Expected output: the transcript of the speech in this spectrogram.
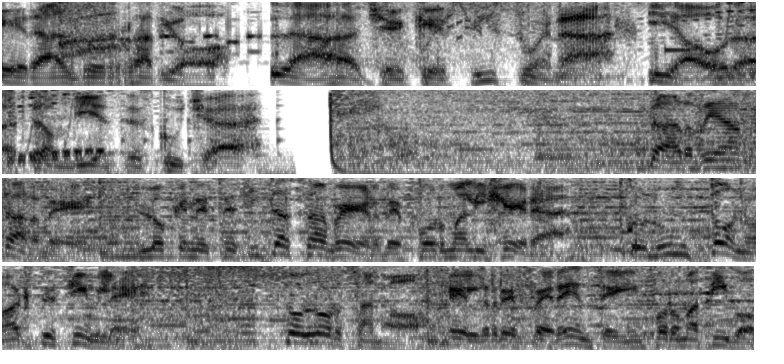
Heraldo Radio, la H que sí suena y ahora también se escucha. Tarde a tarde, lo que necesitas saber de forma ligera, con un tono accesible. Solórzano, el referente informativo.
